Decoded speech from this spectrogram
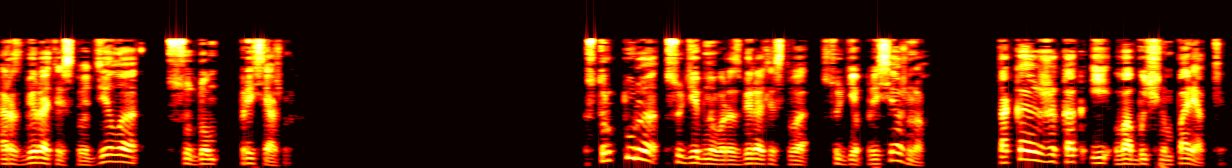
разбирательство дела судом присяжных. Структура судебного разбирательства в суде присяжных такая же, как и в обычном порядке.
